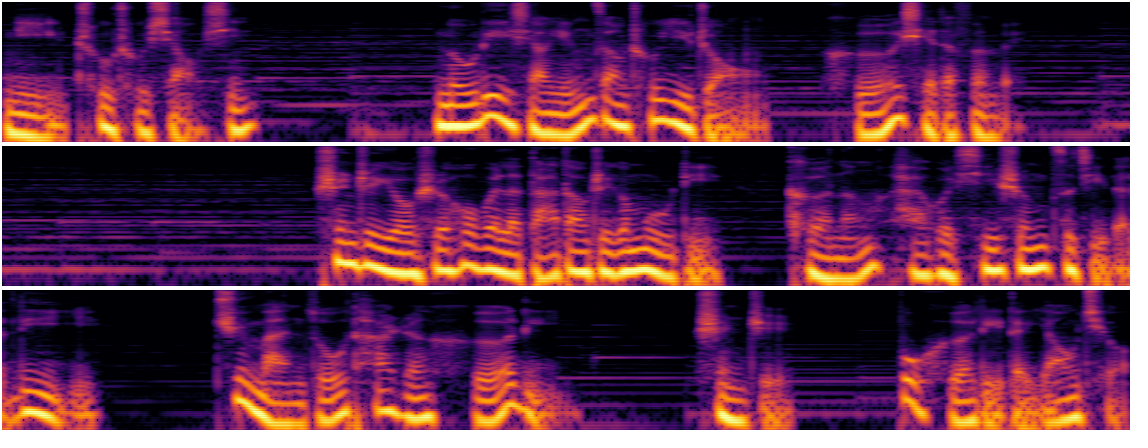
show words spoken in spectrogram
你处处小心，努力想营造出一种和谐的氛围，甚至有时候为了达到这个目的，可能还会牺牲自己的利益，去满足他人合理甚至不合理的要求，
